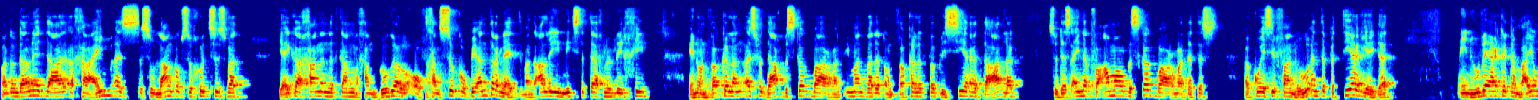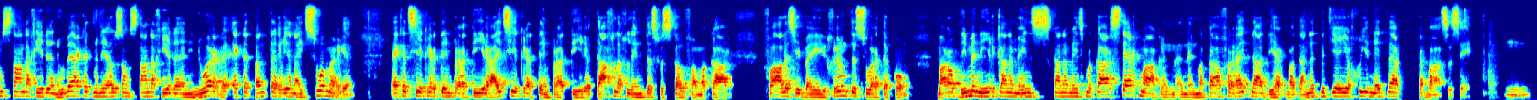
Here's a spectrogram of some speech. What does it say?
Want onthou net daar 'n geheim is so lank of so goed soos wat jy kan gaan en dit kan gaan Google of gaan soek op die internet want al die nuutste tegnologie en ontwikkeling is vandag beskikbaar want iemand wat dit ontwikkel het publiseer dit dadelik so dis eintlik vir almal beskikbaar maar dit is 'n kwessie van hoe interpreteer jy dit en hoe werk dit in my omstandighede en hoe werk dit met die ou omstandighede in die noorde? Ek het winterreën hy het somerreën. Ek het sekere temperature hy het sekere temperature. Dagliglengtes verskil van mekaar veral as jy by groentesoorte kom. Maar op die manier kan 'n mens kan 'n mens mekaar sterk maak en en en mekaar verryk daardeur. Maar dan het met jy 'n goeie netwerkbasis hê. Hmm.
